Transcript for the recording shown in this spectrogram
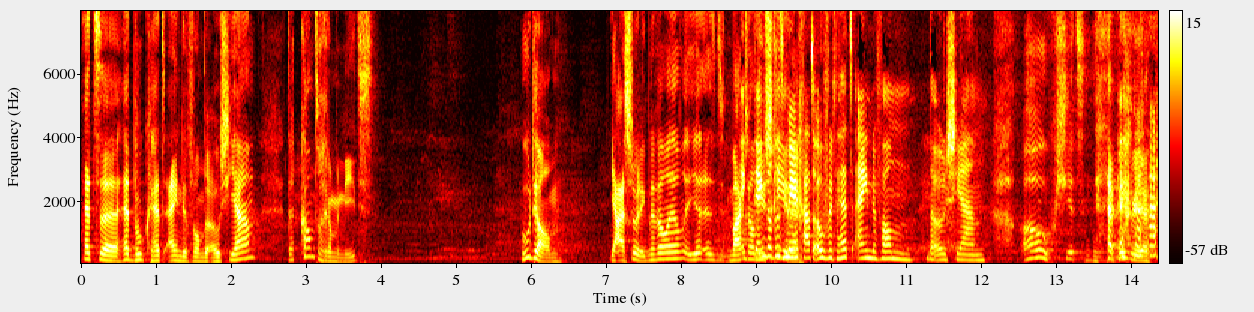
het, uh, het boek Het Einde van de Oceaan. Dat kan toch helemaal niet? Hoe dan? Ja, sorry, ik ben wel heel. Je, het maakt ik wel denk dat het meer gaat over het einde van de oceaan. Oh shit, heb ik weer.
